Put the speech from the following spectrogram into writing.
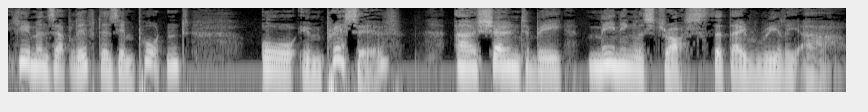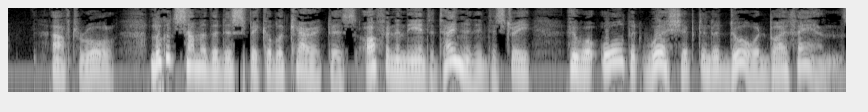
humans uplift as important or impressive are shown to be meaningless dross that they really are. After all, look at some of the despicable characters, often in the entertainment industry, who were all but worshipped and adored by fans.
